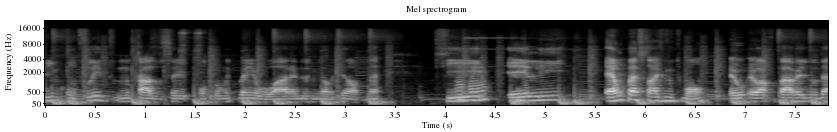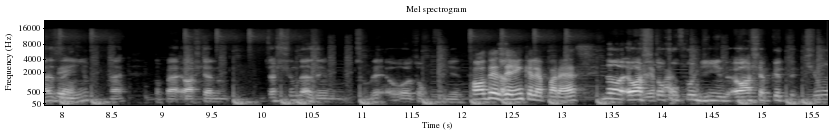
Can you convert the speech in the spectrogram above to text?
criem conflito, no caso, você contou muito bem o Aranha 2099, né? Que uhum. ele é um personagem muito bom. Eu, eu acompanhava ele no desenho, Sim. né? Eu acho que é no, já assisti um desenho sobre. Ou eu tô confundindo? Qual desenho que ele aparece? Não, eu acho ele que tô aparece. confundindo. Eu acho que é porque tinha um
